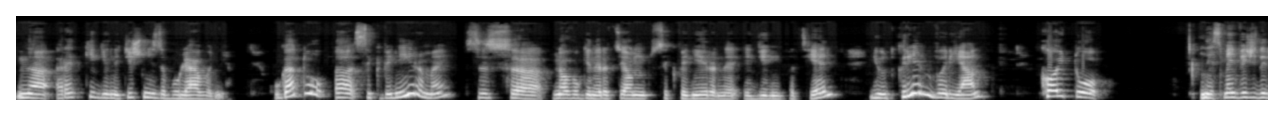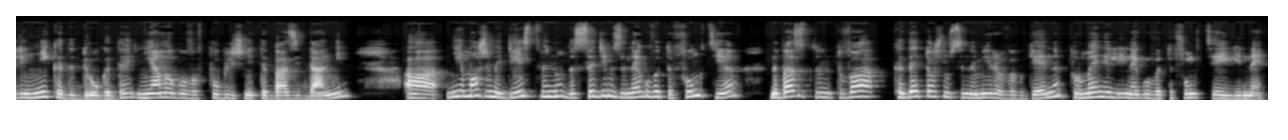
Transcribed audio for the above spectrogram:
на редки генетични заболявания. Когато а, секвенираме с а, новогенерационното секвениране един пациент и открием вариант, който не сме виждали никъде другаде, няма го в публичните бази данни, а, ние можем единствено да съдим за неговата функция на базата на това къде точно се намира в гена, променя ли неговата функция или не.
